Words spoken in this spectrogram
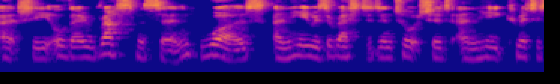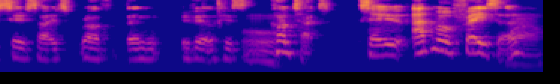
actually, although Rasmussen was, and he was arrested and tortured, and he committed suicide rather than reveal his Oh. contact. So Admiral Fraser wow.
